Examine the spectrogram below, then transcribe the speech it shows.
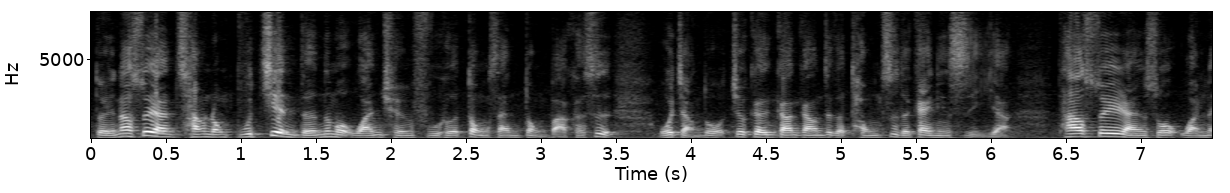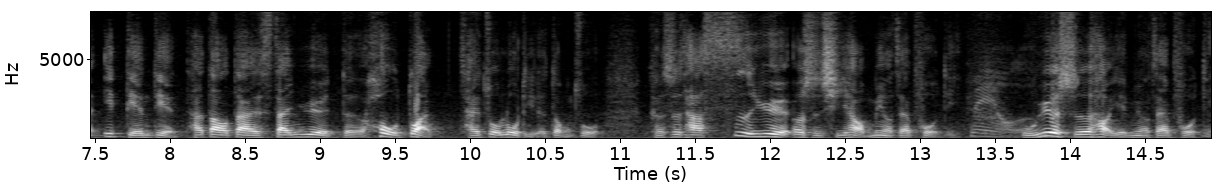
对，那虽然长荣不见得那么完全符合动三动八，可是我讲过，就跟刚刚这个同志的概念是一样。它虽然说晚了一点点，它到在三月的后段才做落底的动作，可是它四月二十七号没有再破底，没有，五月十二号也没有再破底，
